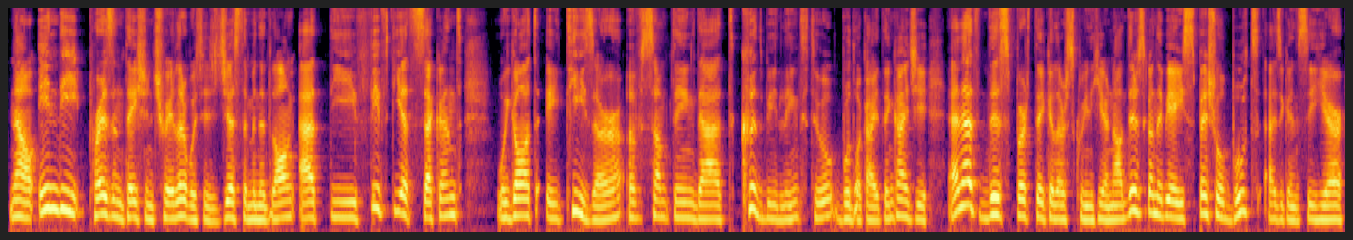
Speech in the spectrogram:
Now in the presentation trailer, which is just a minute long, at the 50th second, we got a teaser of something that could be linked to Budokai Tenkaichi and that's this particular screen here. Now there's going to be a special boot as you can see here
